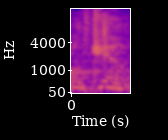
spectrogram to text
Double kill.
